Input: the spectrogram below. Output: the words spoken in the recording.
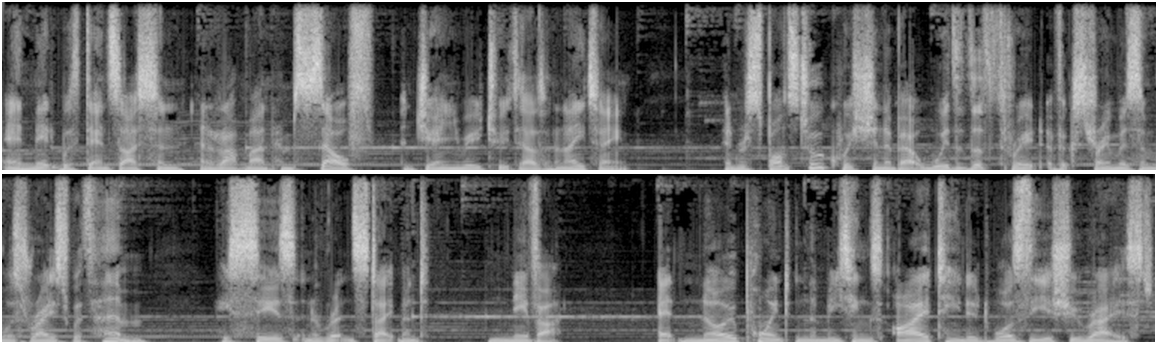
and met with Danzeisen and Rahman himself in January 2018. In response to a question about whether the threat of extremism was raised with him, he says in a written statement, Never. At no point in the meetings I attended was the issue raised.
